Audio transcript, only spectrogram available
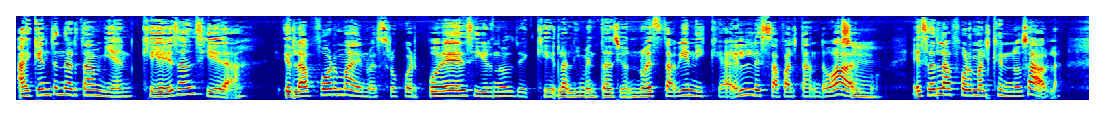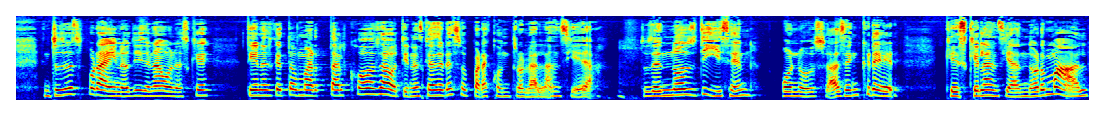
Hay que entender también que esa ansiedad es la forma de nuestro cuerpo de decirnos de que la alimentación no está bien y que a él le está faltando algo. Esa es la forma en que nos habla. Entonces por ahí nos dicen, ah, bueno, es que tienes que tomar tal cosa o tienes que hacer eso para controlar la ansiedad. Entonces nos dicen o nos hacen creer que es que la ansiedad es normal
